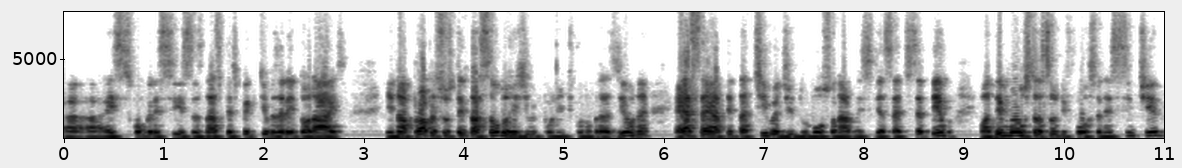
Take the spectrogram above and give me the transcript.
a, a esses congressistas nas perspectivas eleitorais, e na própria sustentação do regime político no Brasil, né? Essa é a tentativa de, do Bolsonaro nesse dia 7 de setembro, uma demonstração de força nesse sentido,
